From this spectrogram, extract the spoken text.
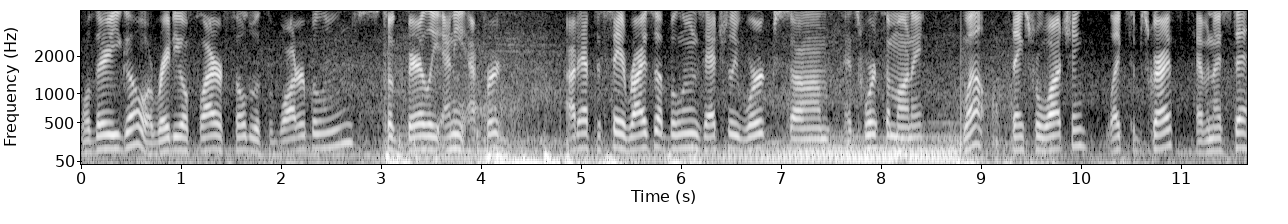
Well, there you go. A radio flyer filled with water balloons. Took barely any effort. I'd have to say Rise Up Balloons actually works. Um, it's worth the money. Well, thanks for watching. Like, subscribe. Have a nice day.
